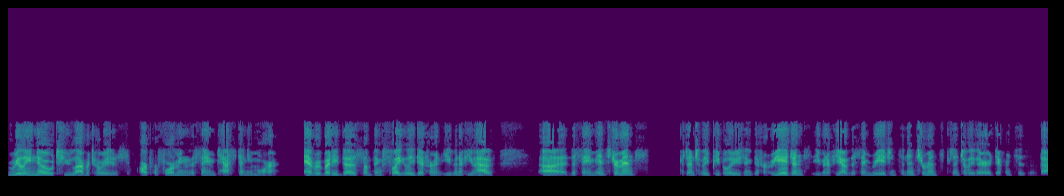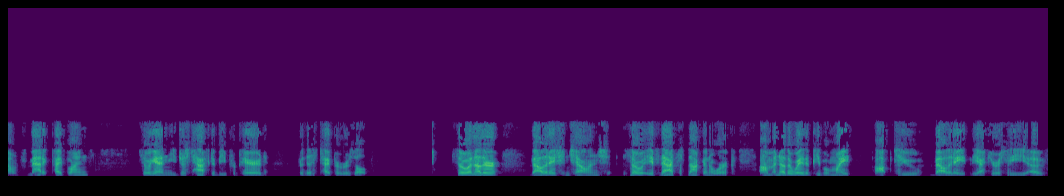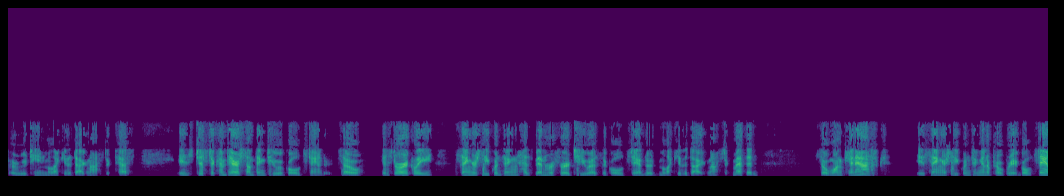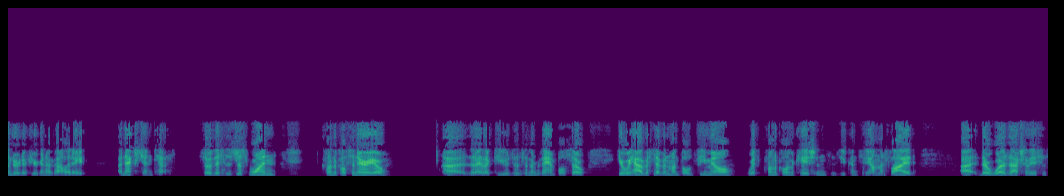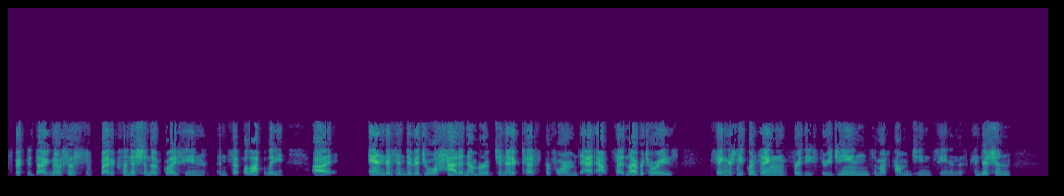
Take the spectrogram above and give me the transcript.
really no two laboratories are performing the same test anymore. Everybody does something slightly different, even if you have uh, the same instruments, potentially people are using different reagents. Even if you have the same reagents and instruments, potentially there are differences in bioinformatic pipelines. So again, you just have to be prepared for this type of result. So another validation challenge. So if that's not going to work, um, another way that people might opt to validate the accuracy of a routine molecular diagnostic test is just to compare something to a gold standard. So historically, Sanger sequencing has been referred to as the gold standard molecular diagnostic method. So one can ask, is Sanger sequencing an appropriate gold standard if you're going to validate a next-gen test? So this is just one clinical scenario uh, that I like to use as an example. So here we have a seven-month-old female with clinical indications, as you can see on the slide. Uh, there was actually a suspected diagnosis by the clinician of glycine encephalopathy, uh, and this individual had a number of genetic tests performed at outside laboratories, Sanger sequencing for these three genes, the most common genes seen in this condition,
